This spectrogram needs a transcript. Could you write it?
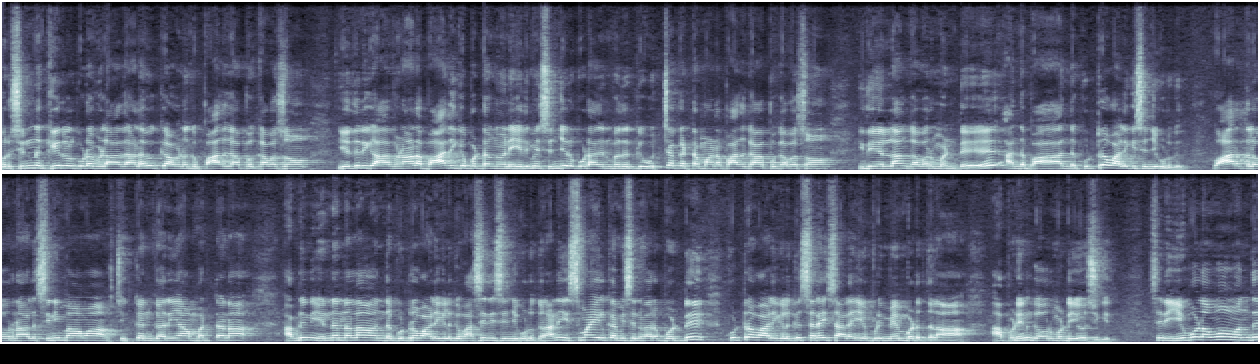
ஒரு சின்ன கீறல் கூட விழாத அளவுக்கு அவனுக்கு பாதுகாப்பு கவசம் எதிரி அவனால் பாதிக்கப்பட்டவங்க இவனை எதுவுமே செஞ்சிடக்கூடாது என்பதற்கு உச்சக்கட்டமான பாதுகாப்பு கவசம் இதையெல்லாம் கவர்மெண்ட்டு அந்த பா அந்த குற்றவாளிக்கு செஞ்சு கொடுக்குது. வாரத்தில் ஒரு நாள் சினிமாவா சிக்கன் கறியா மட்டனா அப்படின்னு என்னென்னலாம் இந்த குற்றவாளிகளுக்கு வசதி செஞ்சு கொடுக்கலான்னு இஸ்மாயில் கமிஷன் வேற போட்டு குற்றவாளிகளுக்கு சிறைச்சாலையை எப்படி மேம்படுத்தலாம் அப்படின்னு கவர்மெண்ட்டு யோசிக்குது. சரி இவ்வளவும் வந்து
